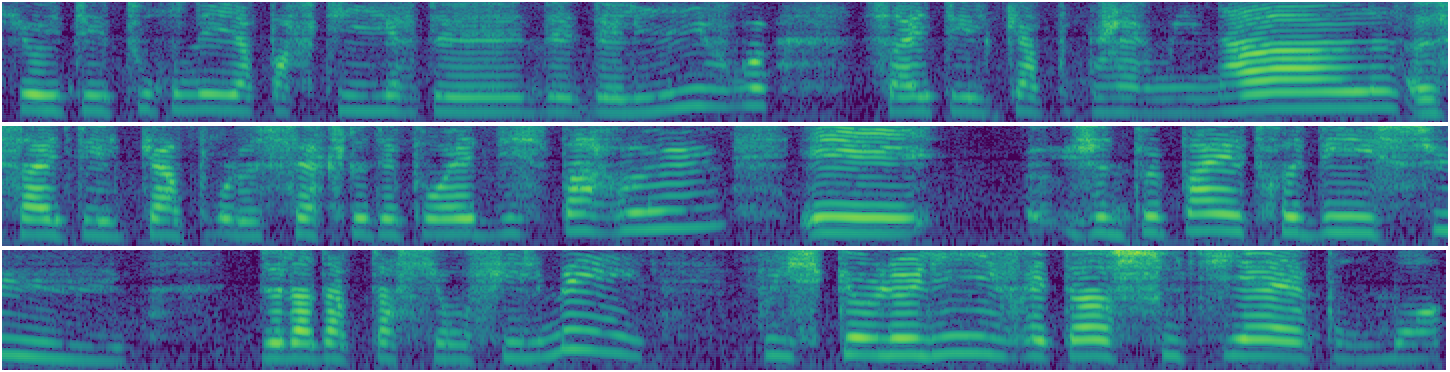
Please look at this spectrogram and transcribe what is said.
qui ont été tournés à partir des, livres. Ça a été le cas pour Germinal, euh, ça a été le cas pour le Cercle des poètes disparus. Et euh, je ne peux pas être déçue de l'adaptation filmée, puisque le livre est un soutien pour moi,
